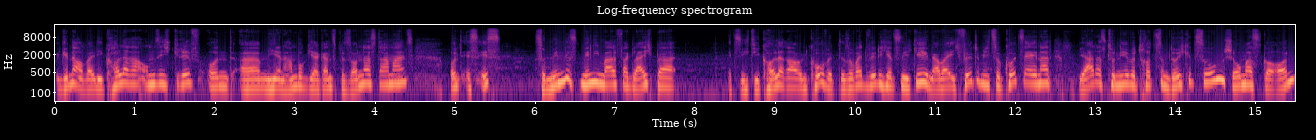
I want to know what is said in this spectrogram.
Genau, weil die Cholera um sich griff und ähm, hier in Hamburg ja ganz besonders damals. Und es ist zumindest minimal vergleichbar jetzt nicht die Cholera und Covid, so weit würde ich jetzt nicht gehen, aber ich fühlte mich so kurz erinnert, ja, das Turnier wird trotzdem durchgezogen, Show must go on.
